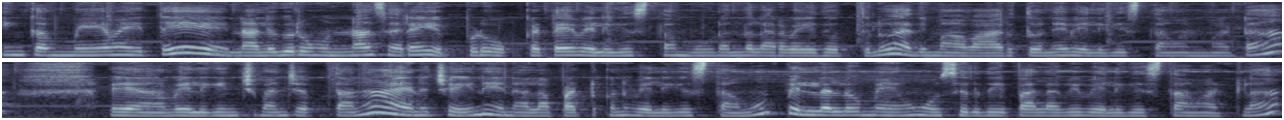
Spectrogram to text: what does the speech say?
ఇంకా మేమైతే నలుగురు ఉన్నా సరే ఎప్పుడు ఒక్కటే వెలిగిస్తాం. మూడు వందల అరవై ఐదు ఒత్తులు. అది మా వారితోనే వెలిగిస్తాం అనమాట వెలిగించమని చెప్తాను. ఆయన చేయి నేను అలా పట్టుకుని వెలిగిస్తాము. పిల్లలు మేము ఉసిరి దీపాలు అవి వెలిగిస్తాం అట్లా.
